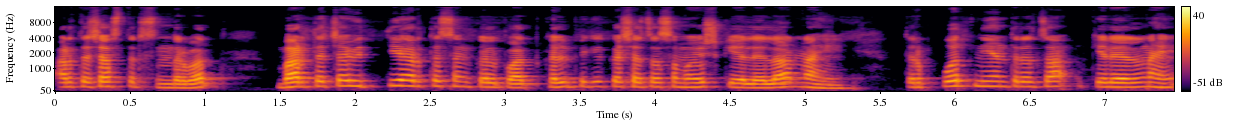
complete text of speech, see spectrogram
अर्थशास्त्र संदर्भात. भारताच्या वित्तीय अर्थसंकल्पात खालीलपैकी कशाचा समावेश केलेला नाही? तर पत नियंत्रणाचा केलेला नाही.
